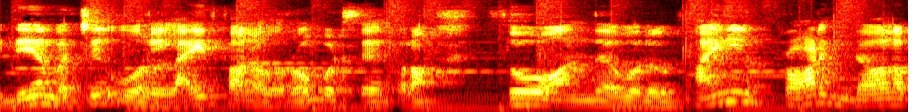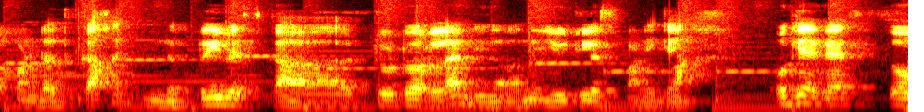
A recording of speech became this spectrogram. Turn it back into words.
இதையும் வச்சு ஒரு லைட் ஃபாலோ ஒரு ரோபோட் சேர்க்குறோம் ஸோ அந்த ஒரு ஃபைனல் ப்ராடக்ட் டெவலப் பண்ணுறதுக்காக இந்த ப்ரீவியஸ் டியூட்டோரில் நீங்கள் வந்து யூட்டிலைஸ் பண்ணிக்கலாம். ஓகே கேஸ் ஸோ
